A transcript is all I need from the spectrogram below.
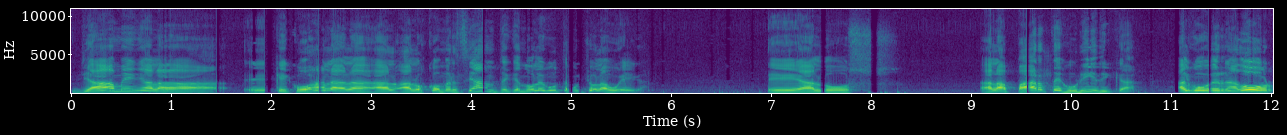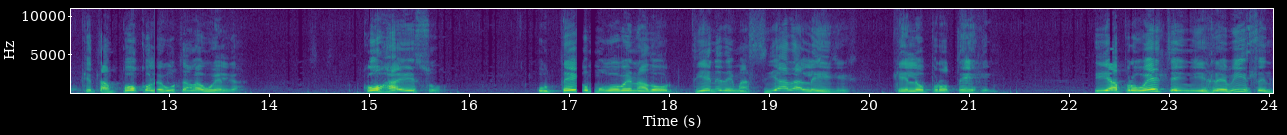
Llamen a la eh, que cojan a, los comerciantes que no les gusta mucho la huelga, eh, a, los, a la parte jurídica, al gobernador que tampoco le gusta la huelga, coja eso. Usted como gobernador tiene demasiadas leyes que lo protegen y aprovechen y revisen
